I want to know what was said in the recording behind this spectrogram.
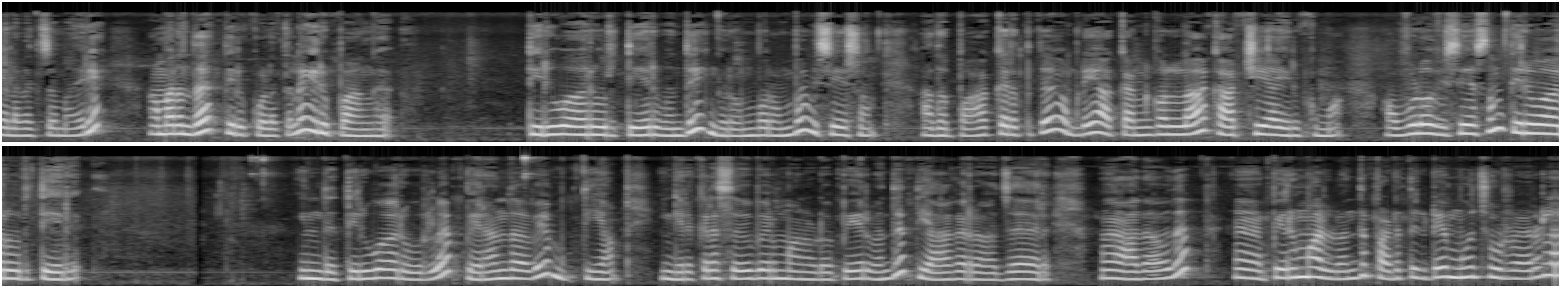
மேலே வச்ச மாதிரி அமர்ந்த திருக்குளத்தில் இருப்பாங்க. திருவாரூர் தேர் வந்து இங்கே ரொம்ப ரொம்ப விசேஷம். அதை பார்க்கறதுக்கு அப்படியே கண்கொள்ளா காட்சியாக இருக்குமா. அவ்வளோ விசேஷம் திருவாரூர் தேர். இந்த திருவாரூரில் பிறந்தாவே முக்தியாம். இங்கே இருக்கிற சிவபெருமானோட பேர் வந்து தியாகராஜர். அதாவது பெருமாள் வந்து படுத்துக்கிட்டே மூச்சு விட்றாருல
